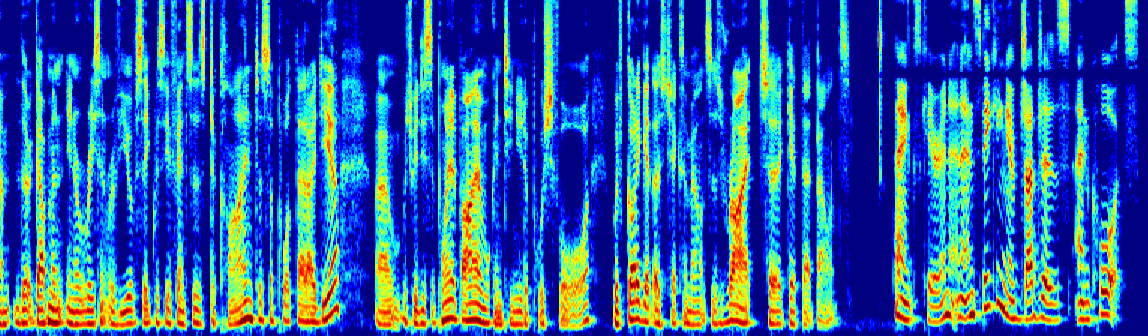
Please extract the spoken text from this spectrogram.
um, the government, in a recent review of secrecy offences, declined to support that idea, uh, which we're disappointed by and will continue to push for. We've got to get those checks and balances right to get that balance. Thanks, Kieran. And, and speaking of judges and courts,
